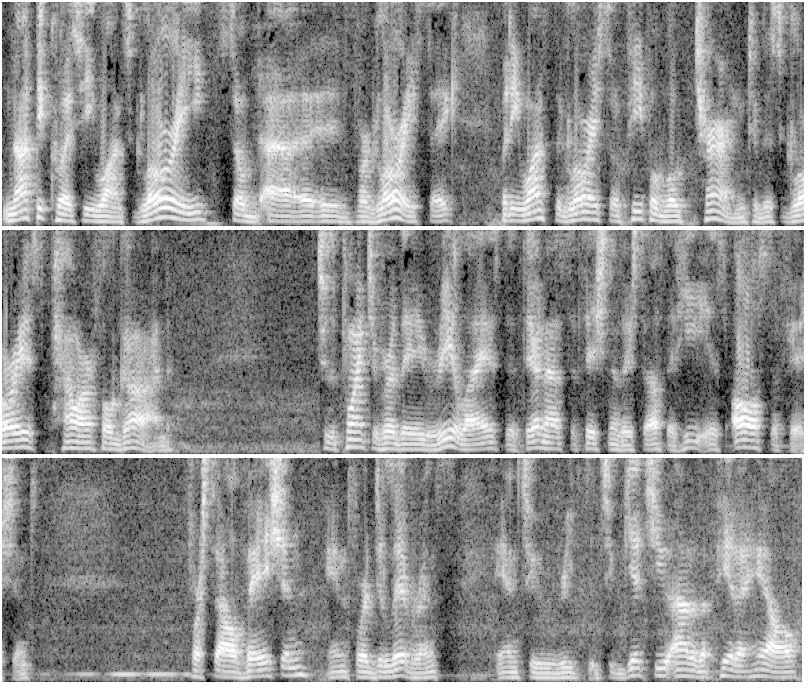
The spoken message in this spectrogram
Not because He wants glory so uh, for glory's sake, but He wants the glory so people will turn to this glorious, powerful God to the point to where they realize that they're not sufficient of themselves, that He is all sufficient for salvation and for deliverance, and to re- to get you out of the pit of hell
